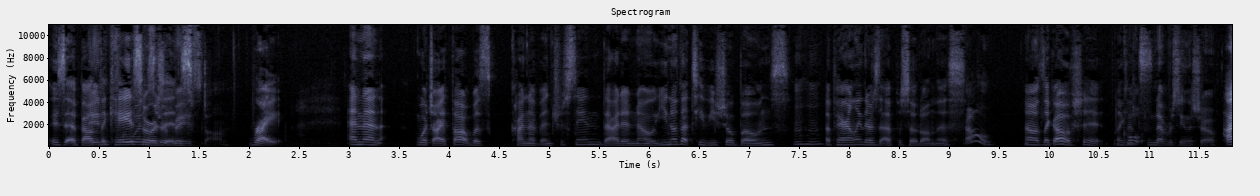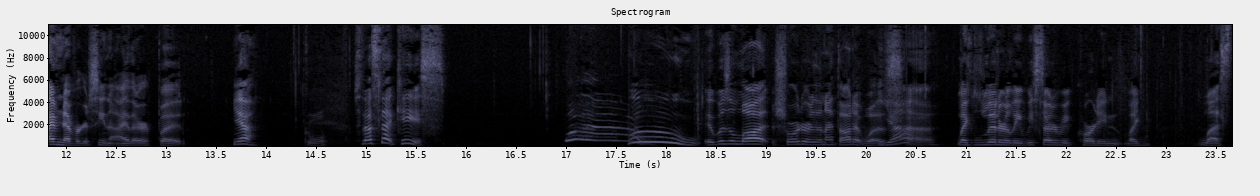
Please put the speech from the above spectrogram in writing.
is it about the case or is it based on? right and then which I thought was kind of interesting that I didn't know you know that TV show Bones Mm-hmm. apparently there's an episode on this Oh, and I was like oh shit like cool. that's Never seen the show. I've never seen it either but yeah Cool. so that's that case Wow. Woo! It was a lot shorter than I thought it was. Yeah. Like literally, we started recording like less.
